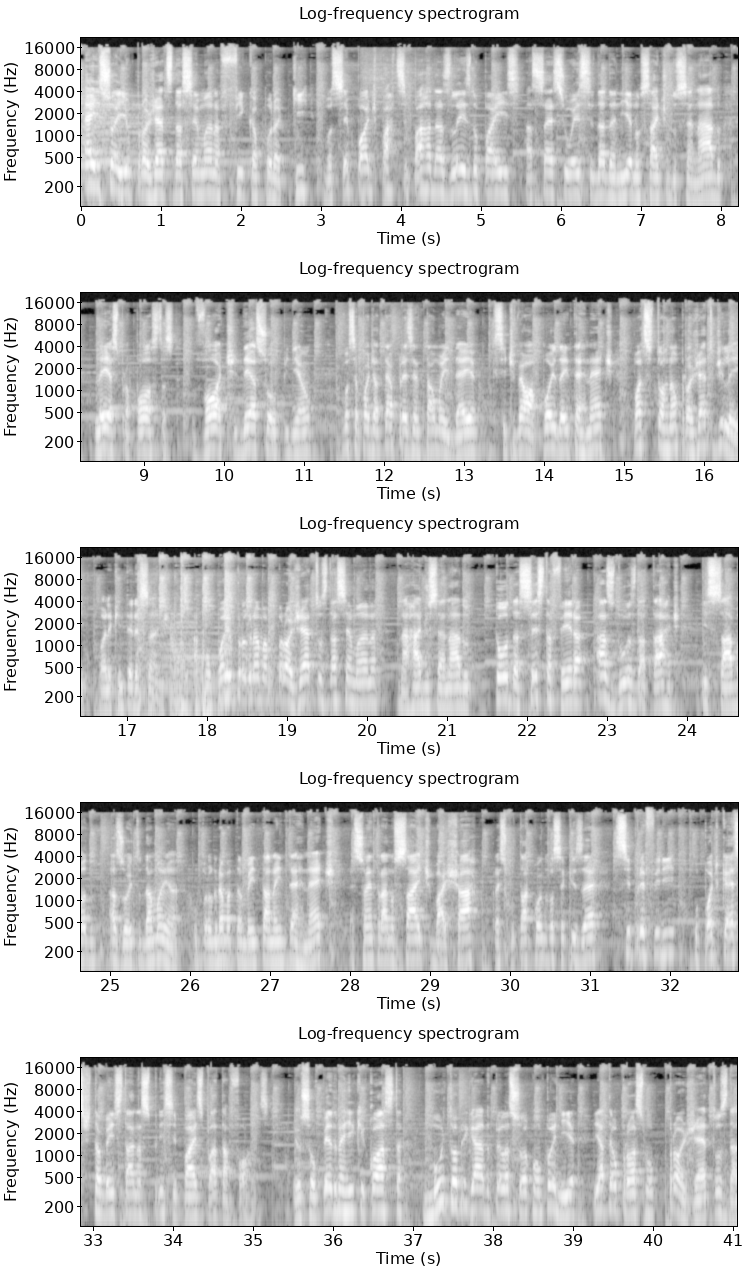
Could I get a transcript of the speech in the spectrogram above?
É isso aí, o Projetos da Semana fica por aqui. Você pode participar das leis do país. Acesse o E-Cidadania no site do Senado, leia as propostas, vote, dê a sua opinião. Você pode até apresentar uma ideia que, se tiver o apoio da internet, pode se tornar um projeto de lei. Olha que interessante. Acompanhe o programa Projetos da Semana na Rádio Senado toda sexta-feira, às duas da tarde e sábado, às 8 da manhã. O programa também está na internet, é só entrar no site, baixar para escutar quando você quiser. Se preferir, o podcast também está nas principais plataformas. Eu sou Pedro Henrique Costa, muito obrigado pela sua companhia e até o próximo Projetos da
